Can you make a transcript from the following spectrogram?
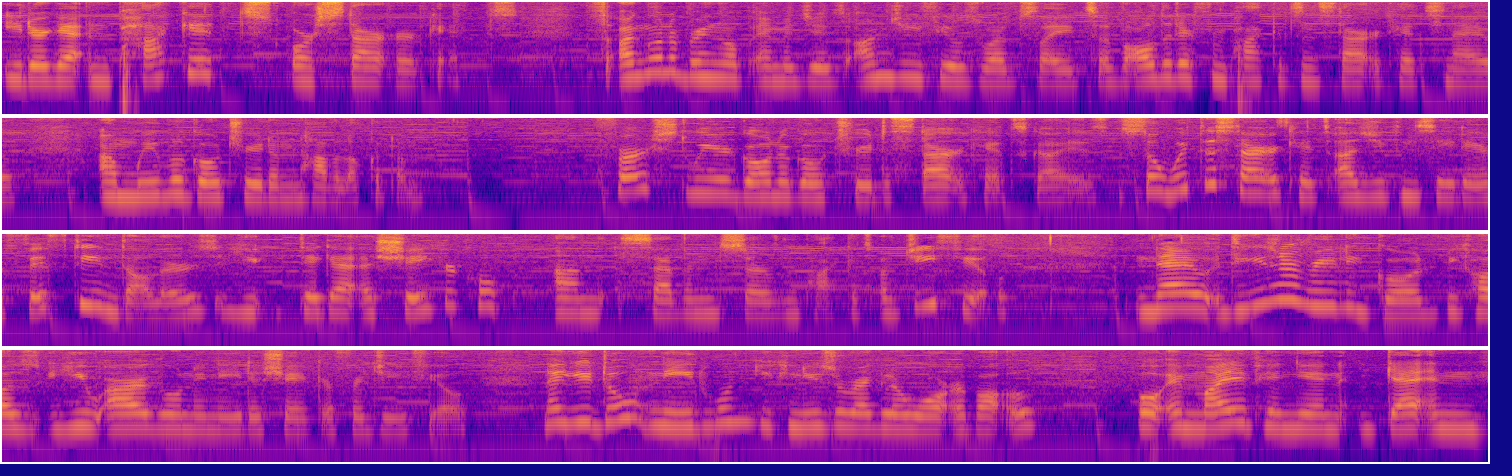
either getting packets or starter kits. So I'm going to bring up images on G Fuel's websites of all the different packets and starter kits now, and we will go through them and have a look at them. First, we are going to go through the starter kits, guys. So with the starter kits, as you can see, they are $15. You, they get a shaker cup and 7 serving packets of G Fuel. Now, these are really good because you are going to need a shaker for G Fuel. Now, you don't need one, you can use a regular water bottle, but in my opinion, getting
